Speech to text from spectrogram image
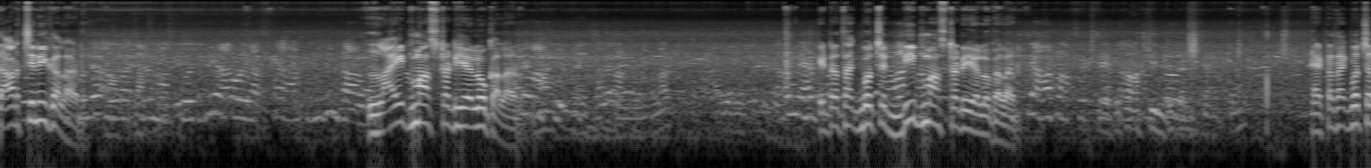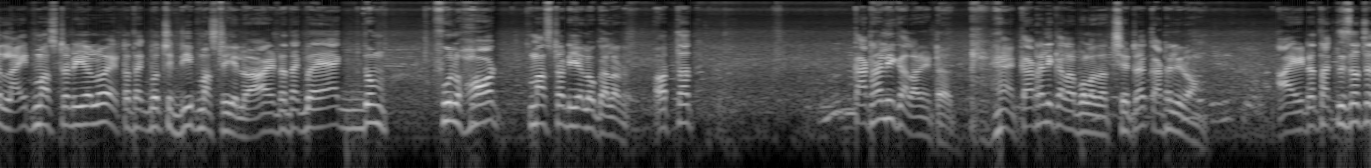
দারচিনি colour light mustard yellow colour এটা থাকবে হচ্ছে ডিপ মাস্টার ইয়েলো কালার একটা থাকবে হচ্ছে লাইট মাস্টার ইয়েলো একটা থাকবে হচ্ছে ডিপ মাস্টার ইয়েলো আর এটা থাকবে একদম full hot mustard yellow colour অর্থাৎ কাঠালি কালার এটা। হ্যাঁ কাঠালি কালার বলা যাচ্ছে এটা, কাঠালি রং। আর এটা থাকতেছে হচ্ছে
